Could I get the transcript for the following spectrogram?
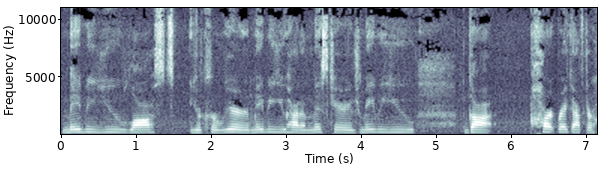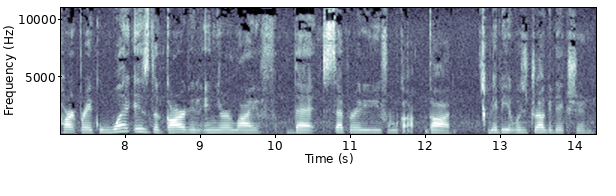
Maybe you lost your career. Maybe you had a miscarriage. Maybe you got heartbreak after heartbreak. What is the garden in your life that separated you from God? Maybe it was drug addiction.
